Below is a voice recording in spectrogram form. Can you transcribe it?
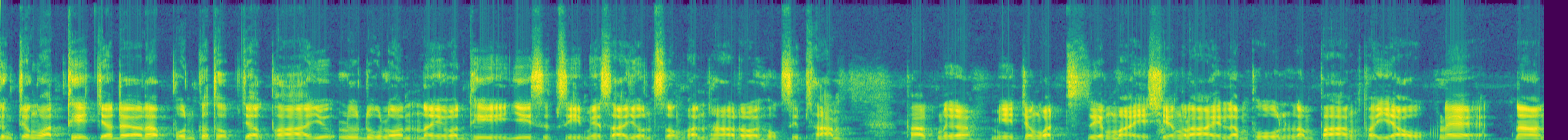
ซึ่งจังหวัดที่จะได้รับผลกระทบจากพายุฤดูร้อนในวันที่ 24 เมษายน 2563 ภาคเหนือมีจังหวัดเชียงใหม่ เชียงราย ลำพูน ลำปาง พะเยา แพร่ น่าน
